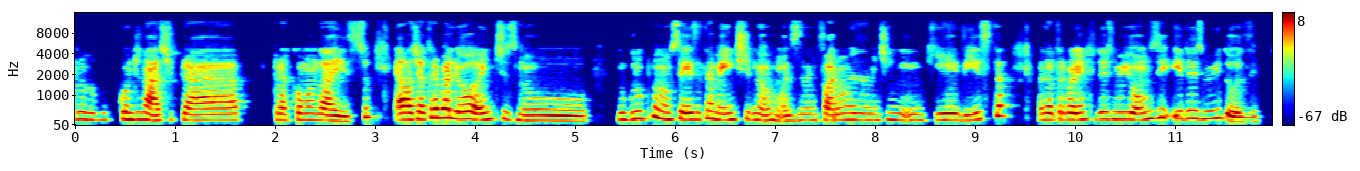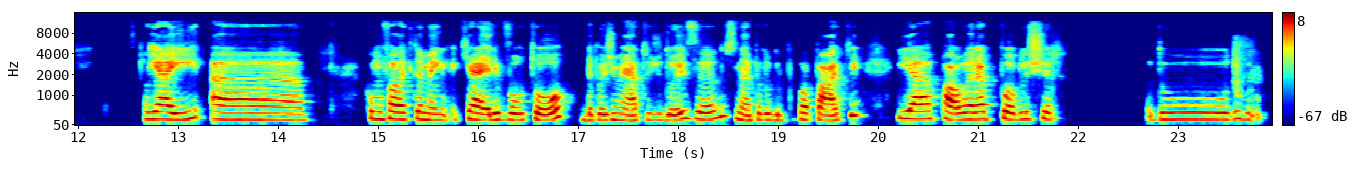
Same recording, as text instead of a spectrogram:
pro Condinast para comandar isso. Ela já trabalhou antes no, no grupo, não sei exatamente, não, mas não informam exatamente em, em, que revista, mas ela trabalhou entre 2011 e 2012. E aí, a, como fala aqui também que a Ellie voltou depois de um hiato de dois anos, né, pelo grupo Papac, e a Paula era publisher do, do grupo.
